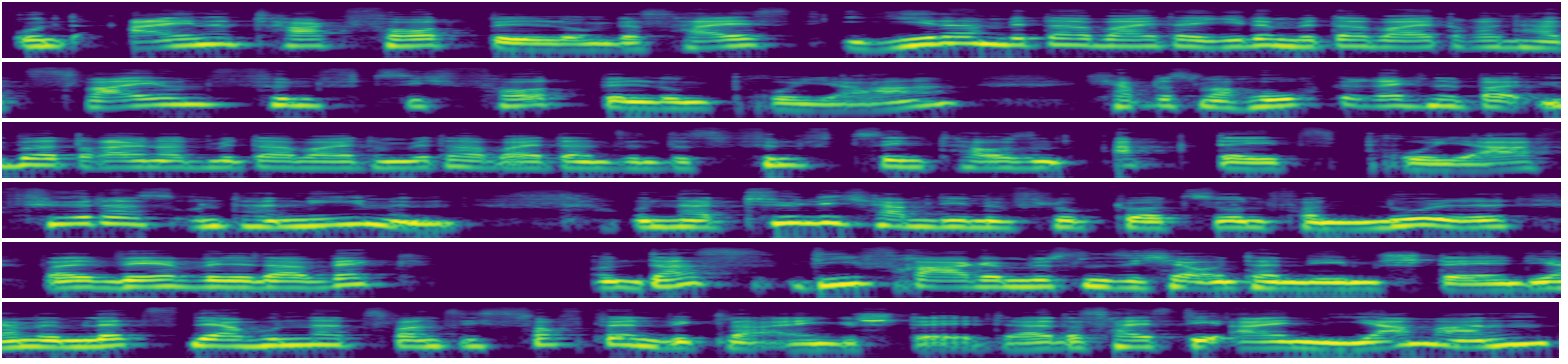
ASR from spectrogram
und einen Tag Fortbildung. Das heißt, jeder Mitarbeiter, jede Mitarbeiterin hat 52 Fortbildungen pro Jahr. Ich habe das mal hochgerechnet, bei über 300 Mitarbeitern und Mitarbeitern sind es 15.000 Updates pro Jahr für das Unternehmen. Und natürlich haben die eine Fluktuation von null, weil wer will da weg? Und das, die Frage müssen sich ja Unternehmen stellen. Die haben im letzten Jahr 120 Softwareentwickler eingestellt. Ja? Das heißt, die einen jammern,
